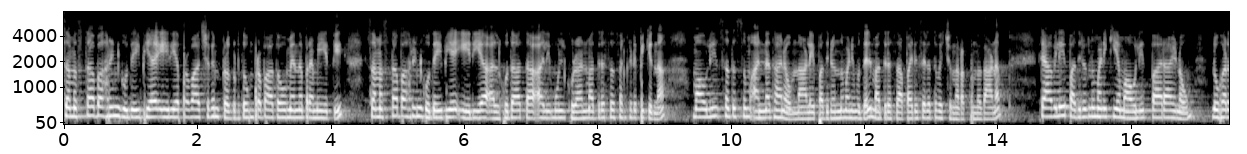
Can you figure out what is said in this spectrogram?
Samastha Bahrain Gudaibiya area പ്രവാചകൻ പ്രകൃതവും പ്രഭാതവും എന്ന പ്രമേയത്തിൽ സമസ്ത ബഹ്റിൻ ഗുദൈബിയ ഏരിയ അൽഹുദാത്ത അലിമുൽ ഖുറാൻ മദ്രസ സംഘടിപ്പിക്കുന്ന മൗലീദ് സദസ്സും അന്നദാനവും നാളെ പതിനൊന്ന് മണി മുതൽ മദ്രസ പരിസരത്ത് വെച്ച് നടക്കുന്നതാണ്. രാവിലെ പതിനൊന്ന് മണിക്ക് മൗലിദ് പാരായണവും ലുഹർ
